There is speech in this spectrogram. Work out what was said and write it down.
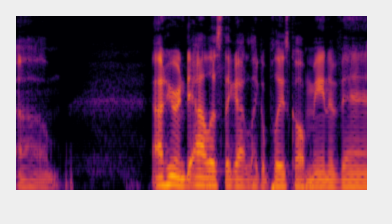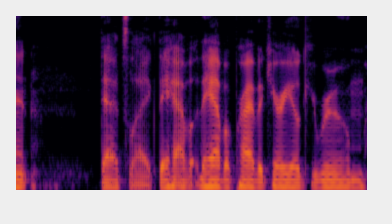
Um, out here in Dallas, they got like a place called Main Event. That's like they have they have a private karaoke room.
